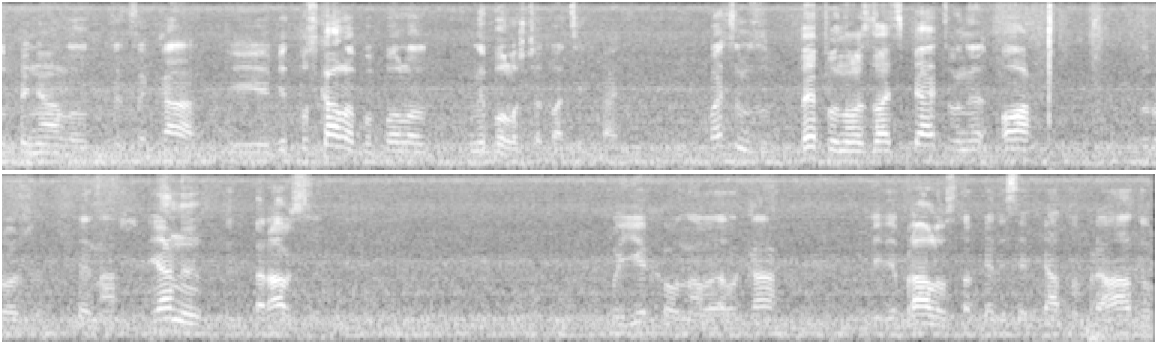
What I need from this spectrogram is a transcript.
зупиняло ТЦК і відпускало, бо було, не було ще 25. Потім виповнилось 25, вони о, дороже, ти наш. Я не відбирався. Поїхав на ВЛК, відібрали 155-ту бригаду.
